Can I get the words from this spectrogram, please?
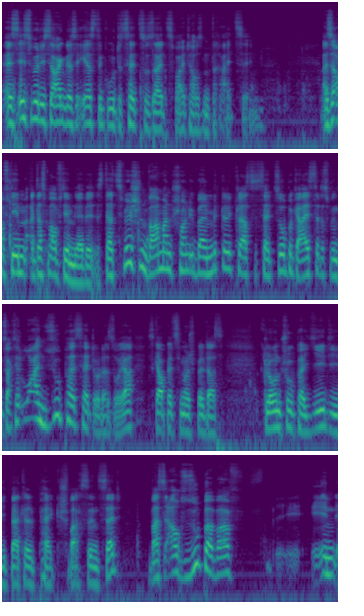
Es ist, würde ich sagen, das erste gute Set so seit 2013. Also auf dem, dass man auf dem Level ist. Dazwischen war man schon über ein Mittelklasse-Set so begeistert, dass man gesagt hat, oh, ein super Set oder so, ja. Es gab jetzt zum Beispiel das Clone Trooper Jedi Battle Pack Schwachsinn-Set, was auch super war in,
